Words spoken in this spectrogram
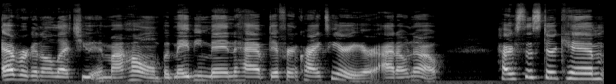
ever going to let you in my home. But maybe men have different criteria. I don't know. Her sister Kim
